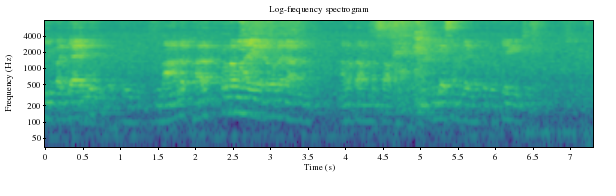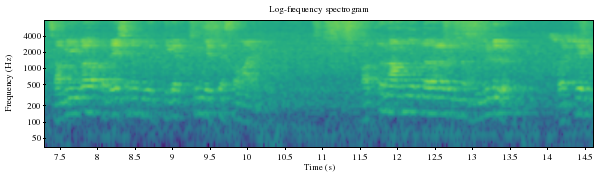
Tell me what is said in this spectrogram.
ഈ പഞ്ചായത്ത് നാല് ഫലപ്രദമായ ഇടപെടലാണ് നടത്താവുന്ന സാധ്യത വികസന രംഗത്ത് പ്രത്യേകിച്ച്. സമീപ പ്രദേശങ്ങളിൽ തികച്ചും വ്യത്യസ്തമായിട്ട് പത്ത് നാനൂറിലേറെ വരുന്ന വീടുകൾ ഒറ്റയ്ക്ക്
